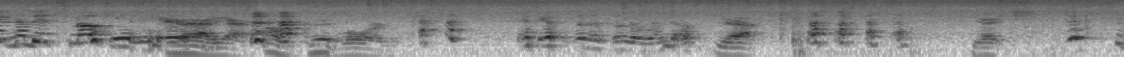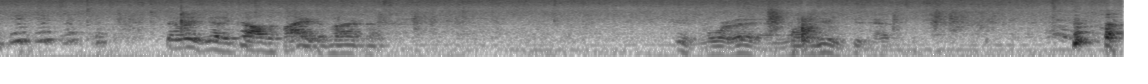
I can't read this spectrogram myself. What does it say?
Getting a bit smoky in here. Yeah, yeah. Oh, good lord. If you open it from the window, Yeah. Yikes. somebody's gonna call the fire department. Good lord, I no idea we was getting that.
